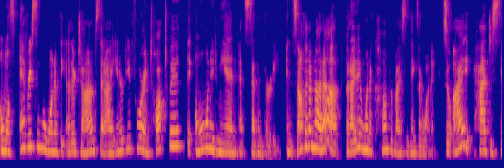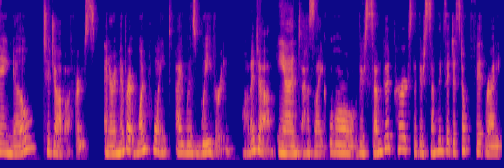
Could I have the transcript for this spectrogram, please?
almost every single one of the other jobs that I interviewed for and talked with, they all wanted me in at 7:30. And it's not that I'm not up, but I didn't want to compromise the things I wanted. So I had to say no to job offers. And I remember at one point I was wavering on a job. And I was like, oh, there's some good perks, but there's some things that just don't fit right.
